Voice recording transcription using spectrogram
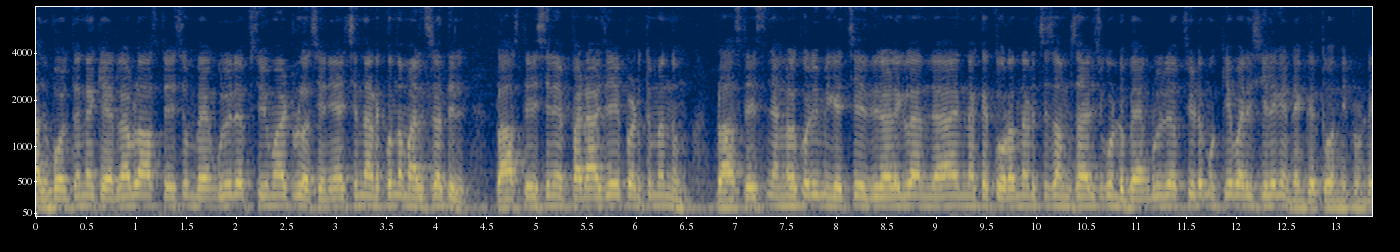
അതുപോലെ തന്നെ കേരള ബ്ലാസ്റ്റേഴ്സും ബാംഗ്ലൂർ എഫ് സിയുമായിട്ടുള്ള ശനിയാഴ്ച നടക്കുന്ന മത്സരത്തിൽ ബ്ലാസ്റ്റേഴ്സിനെ പരാജയപ്പെടുത്തുമെന്നും ബ്ലാസ്റ്റേഴ്സ് ഞങ്ങൾക്കൊരു മികച്ച എതിരാളികളല്ല എന്നൊക്കെ തുറന്നടിച്ച് സംസാരിച്ചുകൊണ്ട് ബാംഗ്ലൂർ എഫ് സിയുടെ മുഖ്യ പരിശീലകൻ രംഗത്ത് വന്നിട്ടുണ്ട്.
